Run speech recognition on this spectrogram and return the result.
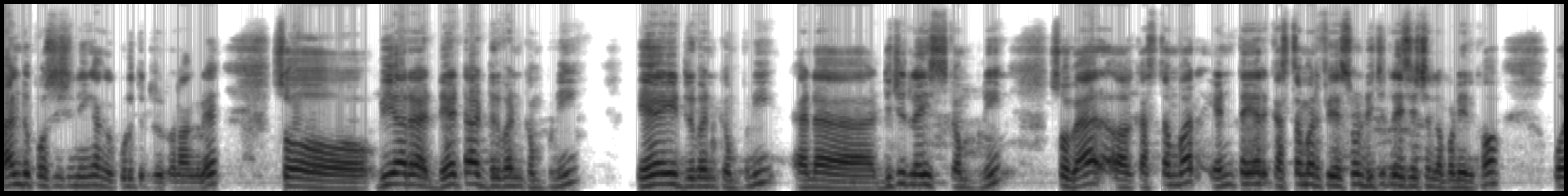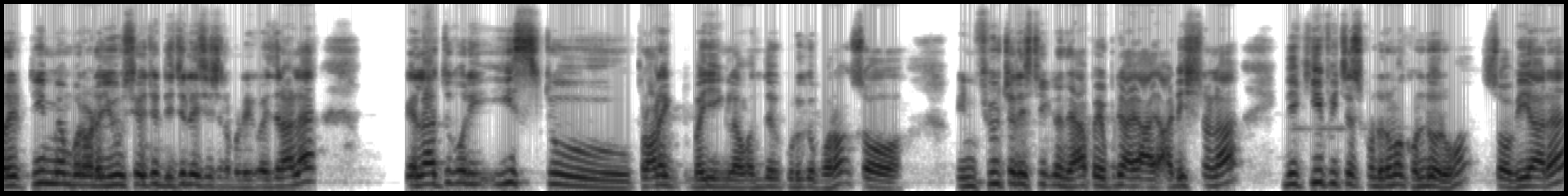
லேண்ட் பொசிஷனிங் அங்கே கொடுத்துட்டு இருக்கோம் நாங்களே. So we are a data driven company AI driven company and digitalise company so where customer entire customer ஃபேஸும் டிஜிட்டலைசேஷனில் பண்ணியிருக்கோம். ஒரு டீம் மெம்பரோட யூசேஜ் டிஜிட்டலைசேஷன் பண்ணியிருக்கோம். இதனால் எல்லாத்துக்கும் ஒரு ஈஸ் டு ப்ராடக்ட் பையிங்கில் வந்து கொடுக்க போகிறோம் ஸோ இன் ஃபியூச்சரிஸ்டிக் இந்த ஆப் எப்படி அடிஷ்னலாக இந்த கீ ஃபீச்சர்ஸ் கொண்டு வருவோம் கொண்டு வருவோம். So we are a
